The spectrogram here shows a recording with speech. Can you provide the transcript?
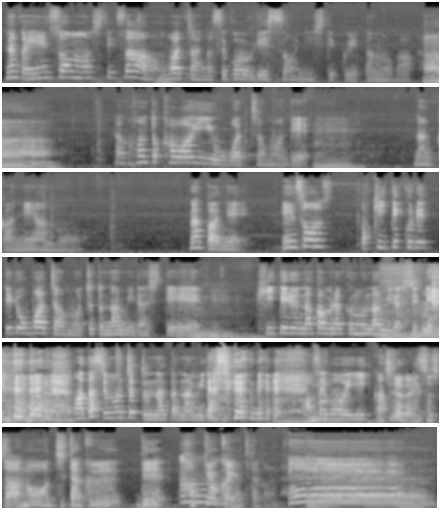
なんか演奏もしてさ、うん。おばあちゃんがすごい嬉しそうにしてくれたのが。あなんかほんと可愛いおばあちゃまでうん。なんかねあのなんかね演奏を聴いてくれてるおばあちゃんもちょっと涙して、うん弾いてる中村くんも涙してて 私もちょっとなんか涙してるんですごいいいか。うちらが演奏したあの自宅で発表会やってたからね。えー。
